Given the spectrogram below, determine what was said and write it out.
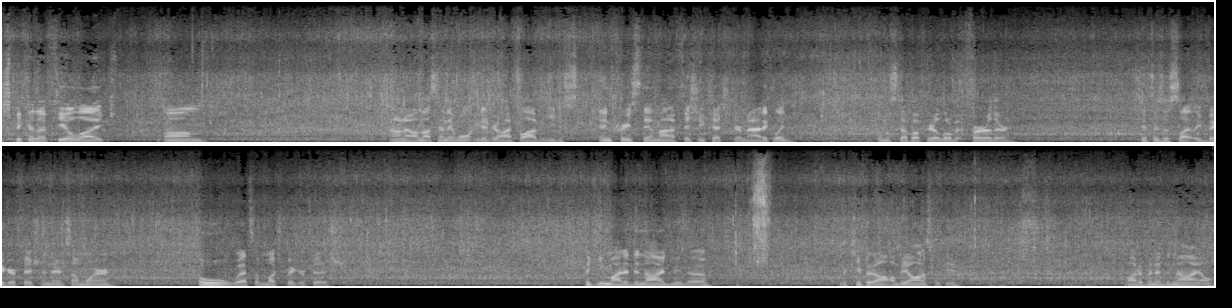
Just because I feel like, um, I don't know, I'm not saying they want you to dry fly, but you just increase the amount of fish you catch dramatically. I'm gonna step up here a little bit further. See if there's a slightly bigger fish in there somewhere. Oh, that's a much bigger fish. I think he might have denied me though. I'll keep it on, I'll be honest with you. Might have been a denial.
